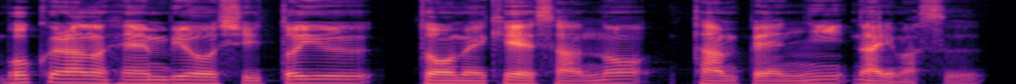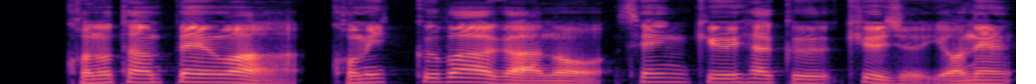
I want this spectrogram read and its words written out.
僕らの変拍子という透明計算の短編になります。この短編はコミックバーガーの1994年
